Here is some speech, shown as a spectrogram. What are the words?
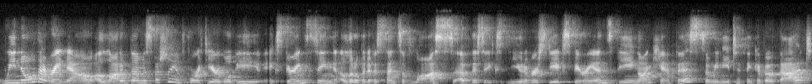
we know that right now a lot of them especially in fourth year will be experiencing a little bit of a sense of loss of this ex university experience being on campus. So we need to think about that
